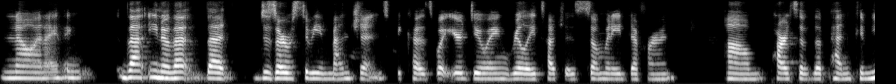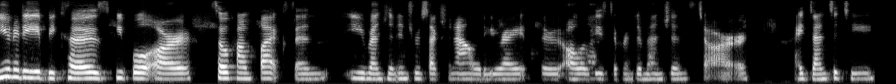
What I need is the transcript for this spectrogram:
No, and I think that you know that that deserves to be mentioned because what you're doing really touches so many different um, parts of the Penn community because people are so complex. And you mentioned intersectionality, right? There are all of these different dimensions to our identity.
